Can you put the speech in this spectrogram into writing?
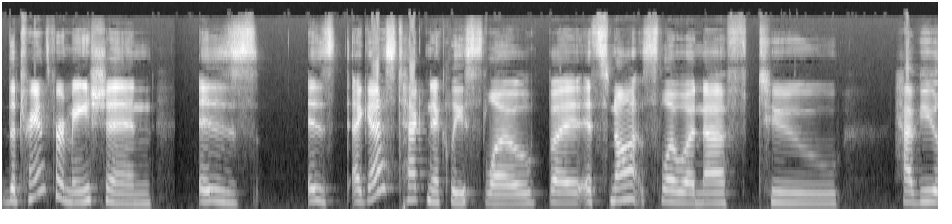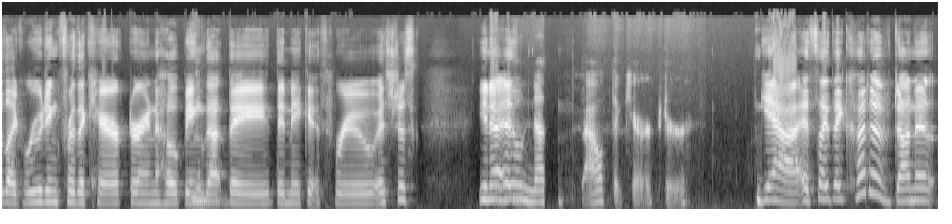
the transformation is is i guess technically slow but it's not slow enough to have you like rooting for the character and hoping mm-hmm. that they they make it through. It's just you know, you know nothing about the character yeah, it's like they could have done it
